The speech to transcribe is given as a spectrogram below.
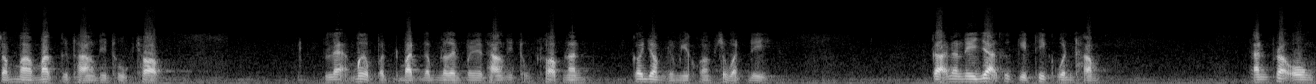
สัมมามรรคคือทางที่ถูกชอบ และเมื่อปฏิบัติดำเนินไปในทางที่ถูกชอบนั้น ก็ย่อมจะมีความสวัสดีกะนันยะคือกิจที่ควรทำอันพระองค์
